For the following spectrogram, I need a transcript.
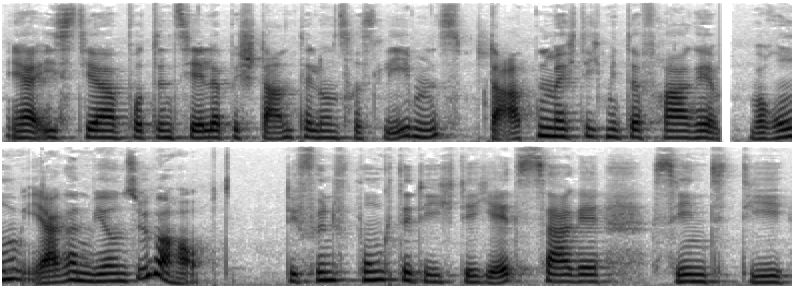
Er ist ja potenzieller Bestandteil unseres Lebens. Starten möchte ich mit der Frage, warum ärgern wir uns überhaupt? Die fünf Punkte, die ich dir jetzt sage, sind die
